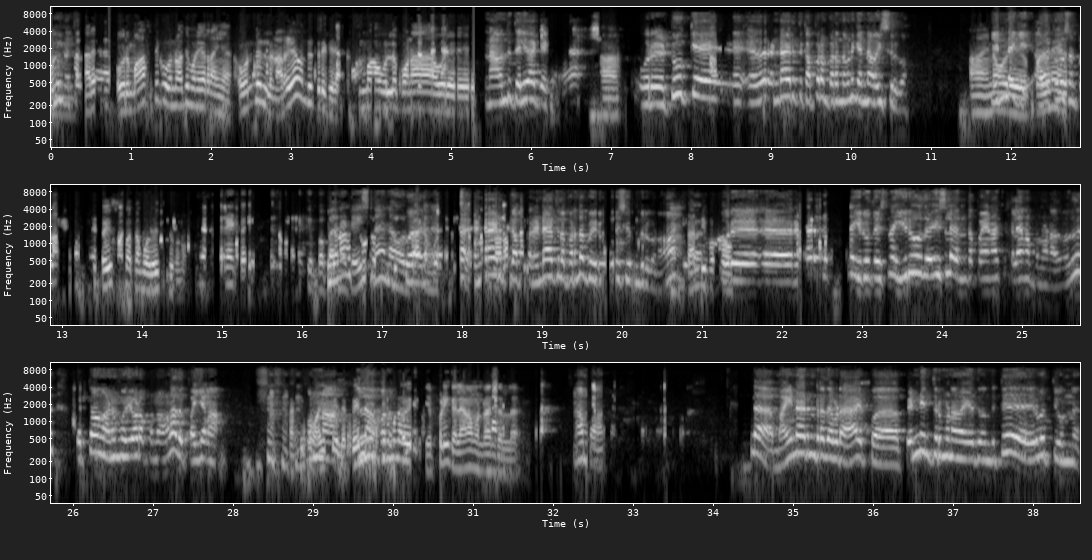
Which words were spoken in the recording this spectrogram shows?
ஒண்ணு நிறைய ஒரு மாசத்துக்கு ஒன்னாவது பண்ணிடுறாங்க. ஒண்ணு இல்ல நிறைய வந்துட்டு இருக்கு. சும்மா உள்ள போனா ஒரு நான் வந்து தெளிவா கேக்குறேன். ஒரு டூ கே ரெண்டாயிரத்துக்கு அப்புறம் பிறந்தவனுக்கு என்ன வயசு இருக்கும்? இன்னும் ஒரு பதினேழு 2020 வயசு பத்தொன்பது வயசு இருக்கணும். ரெண்டாயிரத்துல பிறந்தா இருபது இருந்திருக்கணும். ஒரு ரெண்டாயிரத்துல இருபது வயசுனா இருபது வயசுல எந்த பையனாச்சும் கல்யாணம் பண்ணுவானா அது வந்து பெத்தவங்க அனுமதியோட பண்ணாங்கன்னா அது பையனா? எப்படி கல்யாணம் பண்றான்னு தெரியல. ஆமா. இல்ல மைனர்ன்றதை விட இப்ப பெண்ணின் திருமண வயது வந்துட்டு இருபத்தி ஒண்ணு.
